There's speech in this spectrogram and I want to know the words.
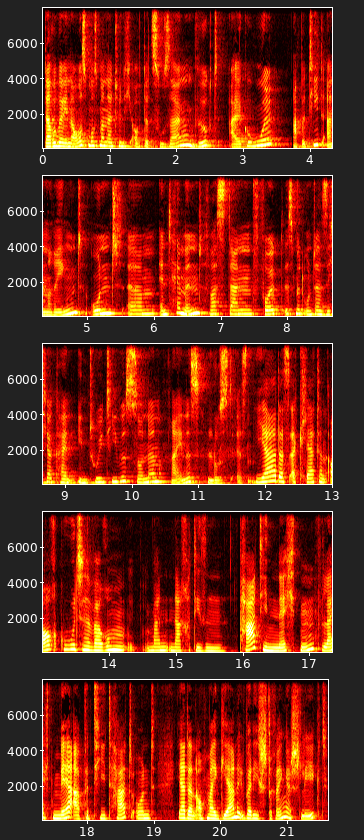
Darüber hinaus muss man natürlich auch dazu sagen, wirkt Alkohol appetitanregend und ähm, enthemmend. Was dann folgt, ist mitunter sicher kein intuitives, sondern reines Lustessen. Ja, das erklärt dann auch gut, warum man nach diesen Partynächten vielleicht mehr Appetit hat und ja dann auch mal gerne über die Stränge schlägt.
